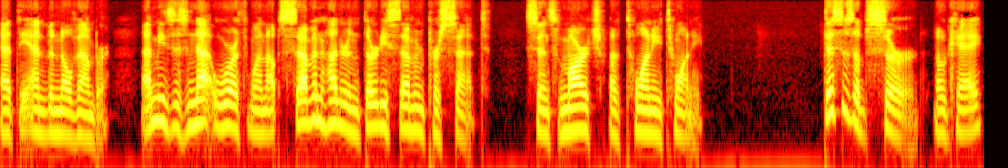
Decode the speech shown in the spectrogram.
at the end of November. That means his net worth went up 737% since March of 2020. This is absurd, okay?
